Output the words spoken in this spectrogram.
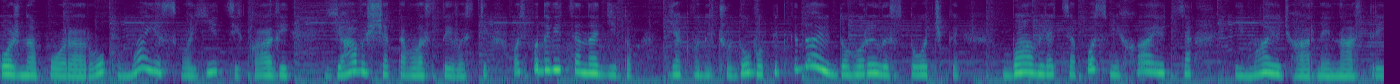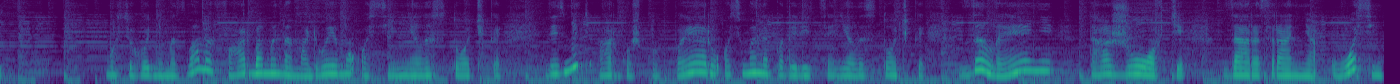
Кожна пора року має свої цікаві явища та властивості. Ось подивіться на діток, як вони чудово підкидають догори листочки, бавляться, посміхаються і мають гарний настрій. Тому сьогодні ми з вами фарбами намалюємо осінні листочки. Візьміть аркуш паперу, ось в мене, подивіться, є листочки зелені та жовті. Зараз рання осінь,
